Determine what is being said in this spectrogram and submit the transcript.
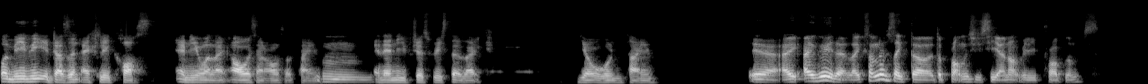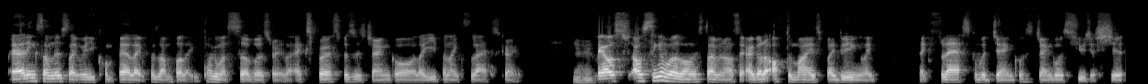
but maybe it doesn't actually cost anyone like hours and hours of time, Mm. and then you've just wasted like your own time. Yeah, I, I agree that like sometimes like the the problems you see are not really problems. I think sometimes like when you compare like for example like talking about servers right like Express versus Django or like even like Flask right. Mhm. Like, I was I was thinking about it a long time and I was like I gotta optimize by doing like like Flask over django Django is huge as shit.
